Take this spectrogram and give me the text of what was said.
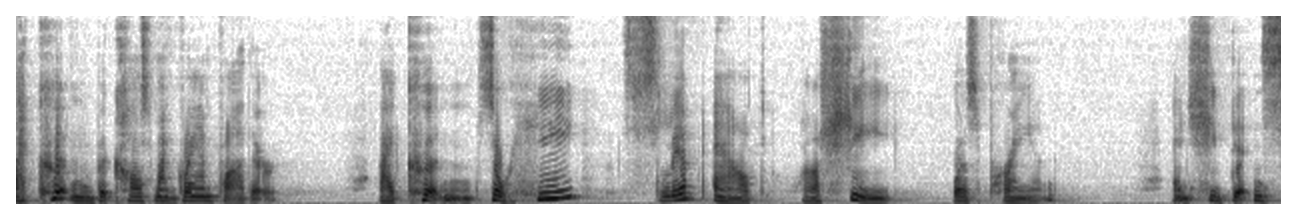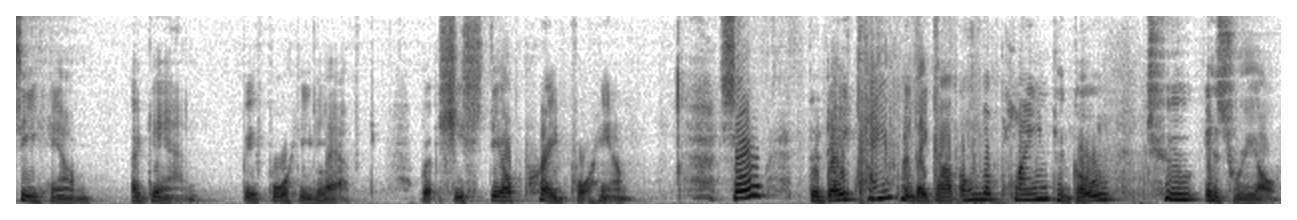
I couldn't because my grandfather. I couldn't. So he slipped out while she was praying. And she didn't see him again before he left, but she still prayed for him. So the day came when they got on the plane to go to Israel.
